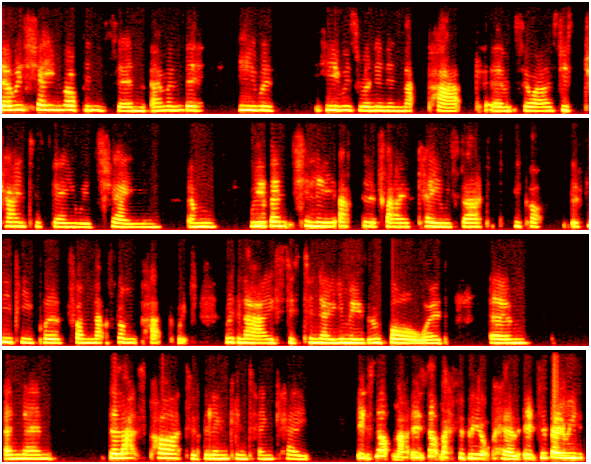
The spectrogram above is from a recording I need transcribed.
there was Shane Robinson. I remember he was he was running in that pack. Um, so I was just trying to stay with Shane. And we eventually, after 5k, we started to pick off a few people from that front pack, which was nice just to know you're moving forward. Um, and then the last part of the Lincoln 10k, it's not ma- it's not massively uphill. It's a very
